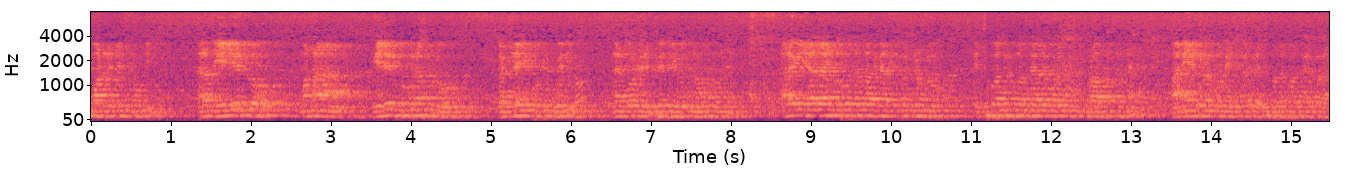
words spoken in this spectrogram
మోడరైజేషన్ ఉంది తర్వాత ఏలేరులో మన ఏలేరు పొగినప్పుడు గట్లయ్యి పుట్టుకుపోయి దాన్ని కూడా రిపేర్ చేయబోతున్నాము. అలాగే ఎలా ఎత్తుపోతల పథకాలు పెట్టినప్పుడు ఎత్తుపోతల పథకాలు కూడా ప్రాబ్లమ్స్ ఉన్నాయి. ఆ నియంత్రణ కూడా ఎత్తుకో ఎత్తుపోతల పథకాలు కూడా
